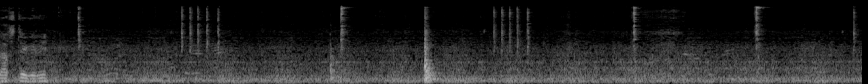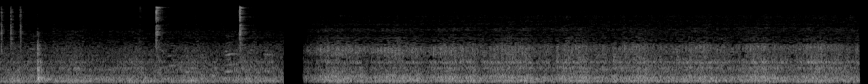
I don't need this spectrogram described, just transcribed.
last करें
